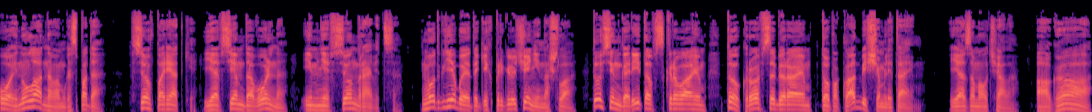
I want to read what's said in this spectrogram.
«Ой, ну ладно вам, господа. Все в порядке, я всем довольна, и мне все нравится. Вот где бы я таких приключений нашла? То сингаритов вскрываем, то кровь собираем, то по кладбищам летаем». Я замолчала. «Ага,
